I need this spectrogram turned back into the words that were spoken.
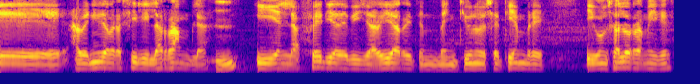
eh, Avenida Brasil y la Rambla ¿Mm? y en la feria de Villaviarrit en 21 de septiembre y Gonzalo Ramírez,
